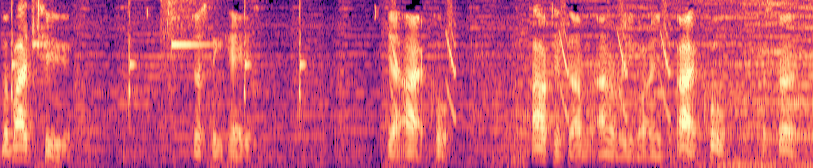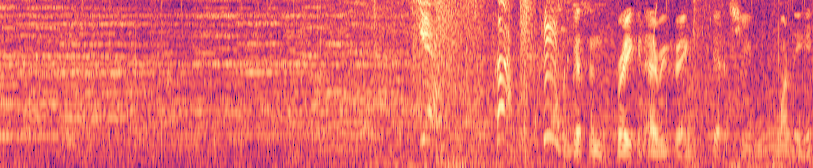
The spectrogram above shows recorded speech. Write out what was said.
But buy two. Just in case. Yeah, alright, cool. Okay, so I haven't, I haven't really got anything. Alright, cool. Let's go. Guessing breaking everything gets you money.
